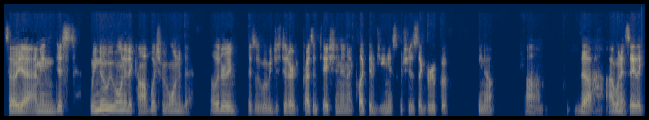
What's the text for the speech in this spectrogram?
so yeah, I mean, just, we knew we wanted to accomplish. We wanted to literally, this is what we just did our presentation in at Collective Genius, which is a group of, you know, um, the, I wouldn't say like,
